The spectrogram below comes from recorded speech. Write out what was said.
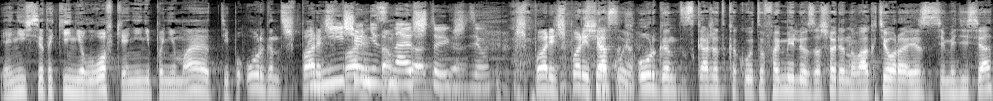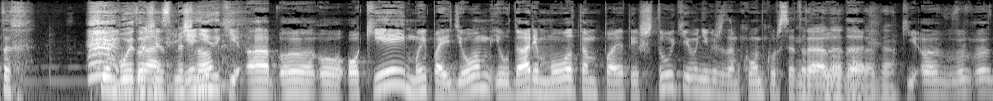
и они все такие неловкие, они не понимают, типа, Ургант шпарит, Они еще шпарит, не там, знают, да, что да, их да. ждет. Шпарит, шпарит Сейчас такой. Ургант скажет какую-то фамилию зашоренного актера из 70-х. Всем будет Да, очень И смешно. они такие, «А, э, о, окей, мы пойдем и ударим молотом по этой штуке, у них же там конкурс этот Да, был, да, да, да, да. Такие, «А, в-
